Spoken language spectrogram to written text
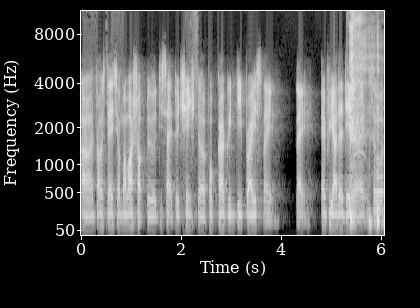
uh, downstairs your mama shop to decide to change the Pokka green tea price like like every other day, right? So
